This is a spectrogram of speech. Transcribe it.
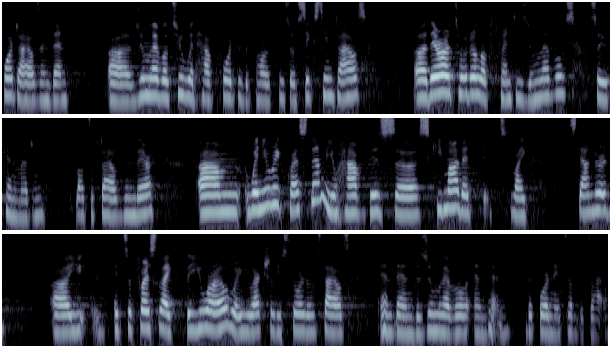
4 tiles, and then uh, zoom level 2 would have 4 to the power 2, so 16 tiles. Uh, there are a total of 20 zoom levels, so you can imagine lots of tiles in there. Um, when you request them, you have this uh, schema that it's like standard. Uh, you, it's first like the URL where you actually store those tiles, and then the zoom level, and then the coordinates of the tile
